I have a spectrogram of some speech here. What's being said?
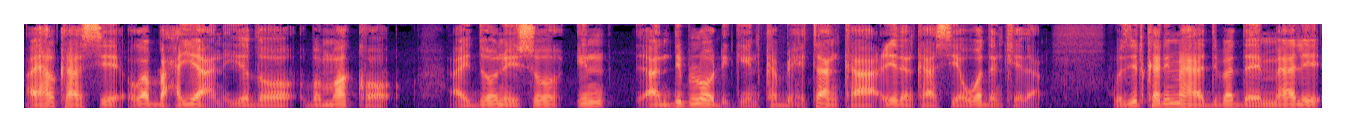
ay halkaasi uga baxayaan iyadoo bamako ay doonayso in aan dib loo dhigin ka bixitaanka ciidankaasi wadankeeda wasiirka arrimaha dibadda ee maali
